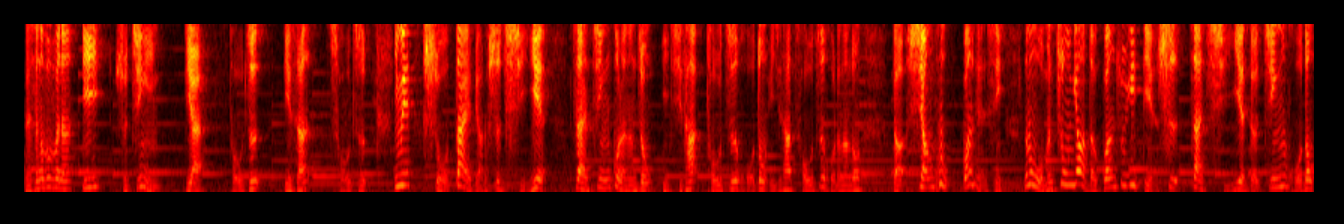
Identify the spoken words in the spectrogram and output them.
哪三个部分呢？第一是经营，第二投资，第三筹资。因为所代表的是企业在经营过程当中，以及它投资活动以及它筹资活动当中。的相互关联性。那么我们重要的关注一点是在企业的经营活动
